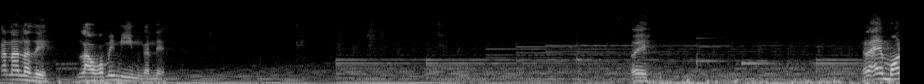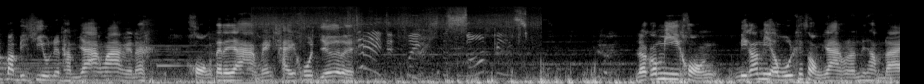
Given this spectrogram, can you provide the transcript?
ก็นั่นน่ะสิเราก็ไม่มีเหมือนกันเนี่ยเฮ้ยแล้วไอ้มอสบาร์บีคิวเนี่ยทำยากมากเลยนะ ของแต่ละอย่างแม่งใช้โคตรเยอะเลย แล้วก็มีของมีก็มีอาวุธแค่สองอย่างเท่านั้นที่ทำได้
